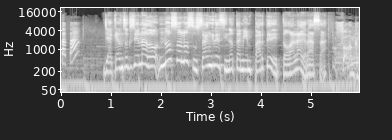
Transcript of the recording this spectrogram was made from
¿Papá? ya que han succionado no solo su sangre, sino también parte de toda la grasa. Tu sangre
